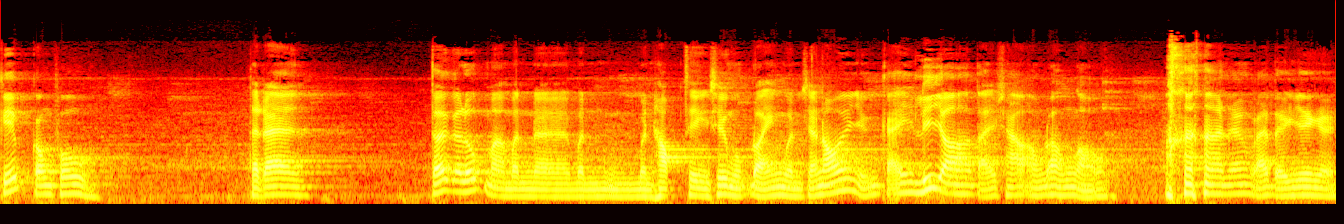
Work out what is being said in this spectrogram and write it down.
kiếp công phu. Thật ra, tới cái lúc mà mình ờ, mình mình học thiền sư một đoạn, mình sẽ nói những cái lý do tại sao ông đó không ngộ. Chứ không phải tự nhiên rồi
